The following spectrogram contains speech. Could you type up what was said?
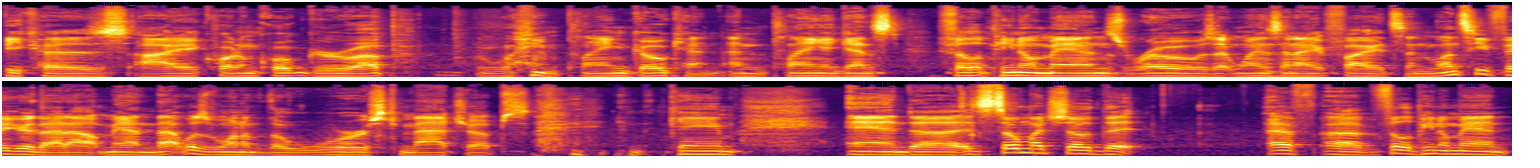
because I, quote unquote, grew up playing Gouken and playing against Filipino man's Rose at Wednesday Night Fights. And once he figured that out, man, that was one of the worst matchups in the game. And uh, it's so much so that F, uh, Filipino man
